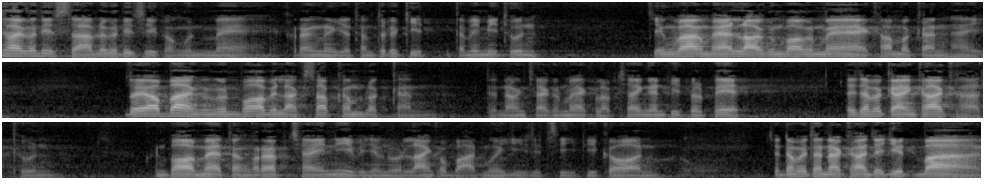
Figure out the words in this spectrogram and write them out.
ชายคนที่สามและคนที่สี่ของคุณแม่ ครั้งหนึ่งจะทำธุรกิจแต่ไม่มีทุน จึงวางแผนหลอกคุณพ่อคุณแม่ค้ำประกันให้ โดยเอาบ้านของคุณพ่อเป็นหลักทรัพย์ค้ำประกัน แต่น้องชายคุณแม่กลับใช้เงินผิดประเภทเลยทำให้การค้าขาดทุน คุณพ่อแม่ต้องรับใช้หนี้เป็นจำนวนล้านกว่าบาทเมื่อ 24 ปีก่อนจนทำให้ธนาคารจะยึดบ้าน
